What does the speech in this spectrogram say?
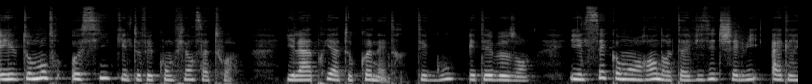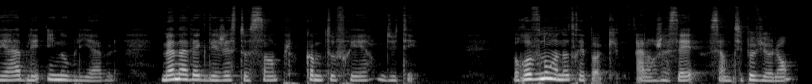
Et il te montre aussi qu'il te fait confiance à toi. Il a appris à te connaître, tes goûts et tes besoins. Il sait comment rendre ta visite chez lui agréable et inoubliable, même avec des gestes simples comme t'offrir du thé. Revenons à notre époque. Alors je sais, c'est un petit peu violent.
